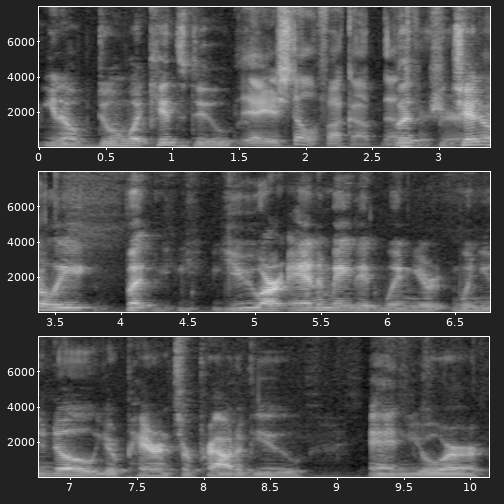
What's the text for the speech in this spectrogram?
you know doing what kids do Yeah, you're still a fuck up. That's but for sure. generally but you are animated when you're when you know your parents are proud of you and you're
